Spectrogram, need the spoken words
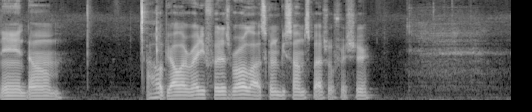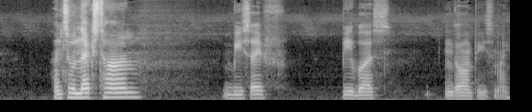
and um, I hope y'all are ready for this rollout. It's gonna be something special for sure. Until next time, be safe, be blessed, and go in peace, my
